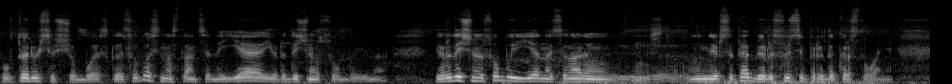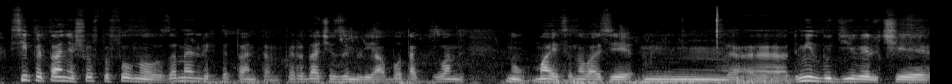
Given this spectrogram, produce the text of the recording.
повторюся, що Боярська судосіна станція не є юридичною особою. Юридичною особою є Національний е, університет біоресурсів природокористування. Всі питання, що стосовно земельних питань, там, передачі землі або так званих, ну, мається на увазі е, адмінбудівель чи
